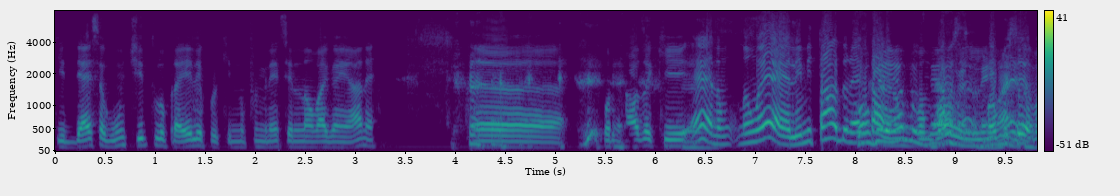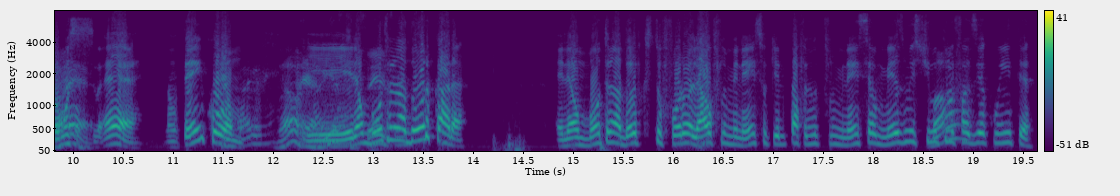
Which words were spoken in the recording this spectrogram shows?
que desse algum título para ele, porque no Fluminense ele não vai ganhar, né? Eh, por causa que é, não, não é, é limitado, né, cara? Não- vamos, né, vamos, elenco vamos ser, vamos, é, não tem como. Não, E é, ele é um bom treinador, cara. Ele é um bom treinador, porque se tu for olhar o Fluminense, o que ele tá fazendo com o Fluminense é o mesmo estilo que ele fazia com o Inter.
